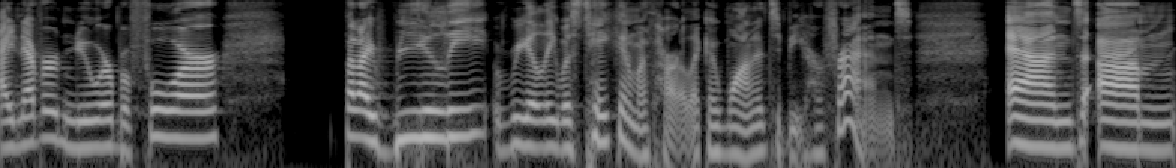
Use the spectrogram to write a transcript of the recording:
I never knew her before, but I really, really was taken with her. Like I wanted to be her friend. And um,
